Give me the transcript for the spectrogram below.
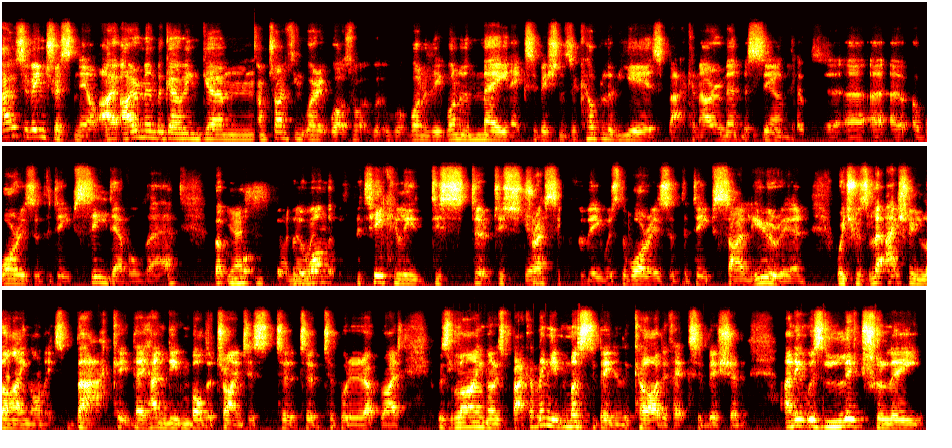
Out of interest, Neil, I, I remember going. Um, I'm trying to think where it was. One of the one of the main exhibitions a couple of years back, and I remember seeing was a, a, a, Warriors of the Deep Sea Devil there. But, Yes, mo- I but the one that was particularly dis- distressing for me was the Warriors of the Deep Silurian, which was actually lying on its back. They hadn't even bothered trying to, to, to, to put it upright. It was lying on its back. I think it must have been in the Cardiff exhibition, and it was literally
